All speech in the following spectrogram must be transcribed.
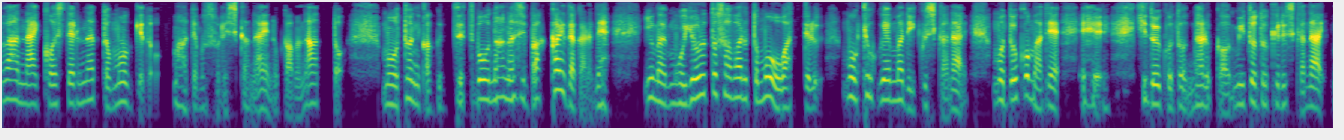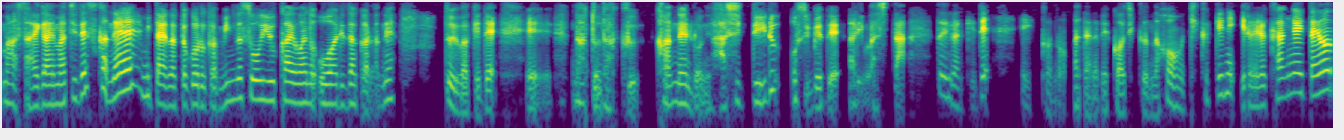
は内向してるなと思うけど、まあでもそれしかないのかもな、と。もうとにかく絶望の話ばっかりだからね。今もう夜と触るともう終わってる。もう極限まで行くしかない。もうどこまで、えー、ひどいことになるかを見届けるしかない。まあ災害待ちですかねみたいなところがみんなそういう会話の終わりだからね。というわけで、えー、なんとなく関連路に走っているおしべでありました。というわけで、えー、この渡辺浩二くんの本をきっかけにいろいろ考えたよっ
